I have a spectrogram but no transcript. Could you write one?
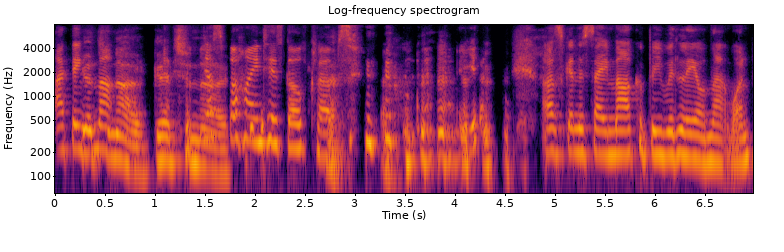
I think good to know good to know Just behind his golf clubs. yeah. I was going to say Mark would be with Lee on that one.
